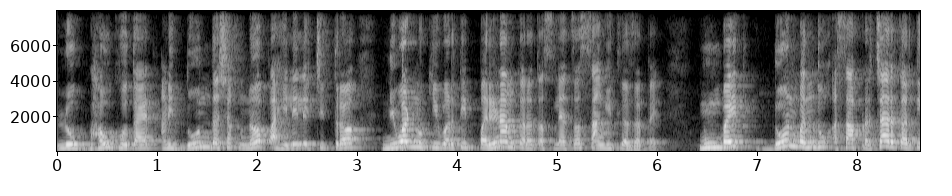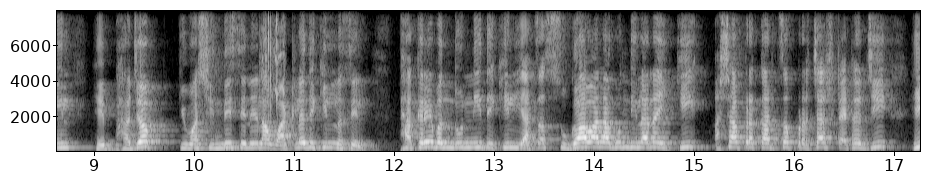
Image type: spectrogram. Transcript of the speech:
लोक भाऊक होत आहेत आणि दोन दशक न पाहिलेले चित्र निवडणुकीवरती परिणाम करत असल्याचं सांगितलं जात आहे मुंबईत दोन बंधू असा प्रचार करतील हे भाजप किंवा शिंदे सेनेला वाटलं देखील नसेल. ठाकरे बंधूंनी देखील याचा सुगावा लागून दिला नाही की अशा प्रकारचं प्रचार स्ट्रॅटर्जी ही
